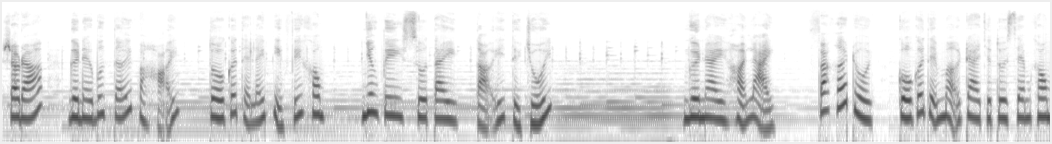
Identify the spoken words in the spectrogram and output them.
Sau đó, người này bước tới và hỏi, tôi có thể lấy miễn phí không? Nhân viên xua tay tỏ ý từ chối. Người này hỏi lại, phát hết rồi, cô có thể mở ra cho tôi xem không?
